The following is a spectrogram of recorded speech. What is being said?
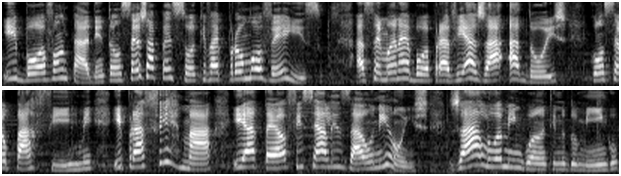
e boa vontade. Então, seja a pessoa que vai promover isso. A semana é boa para viajar a dois com seu par firme e para firmar e até oficializar uniões. Já a lua minguante no domingo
